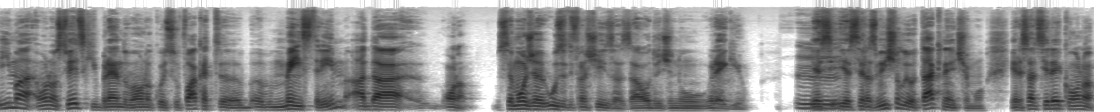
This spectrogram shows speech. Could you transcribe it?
ima ono svjetskih brendova ono koji su fakat uh, mainstream, a da ono se može uzeti franšiza za određenu regiju? Mm, Jesi, jesi razmišljali o tak nečemu? Jer sad si rekao ono,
